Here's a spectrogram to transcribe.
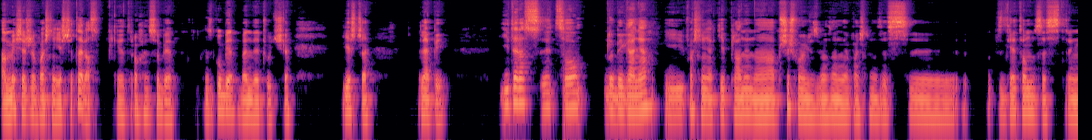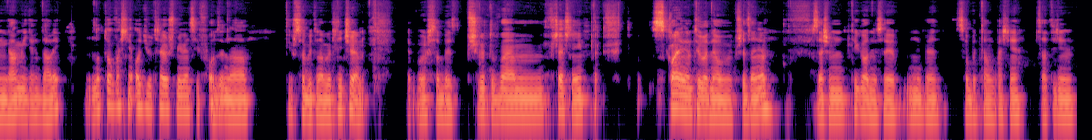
a myślę, że właśnie jeszcze teraz, kiedy trochę sobie zgubię, będę czuć się jeszcze lepiej. I teraz y, co do biegania i właśnie jakie plany na przyszłość związane właśnie ze, z dietą, ze z treningami i tak dalej, no to właśnie od jutra już mniej więcej wchodzę na, już sobie to nawet liczyłem, bo już sobie przygotowałem wcześniej, tak z kolejnym tygodniowym wyprzedzeniem. W zeszłym tygodniu sobie mówię, co by tam właśnie za tydzień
